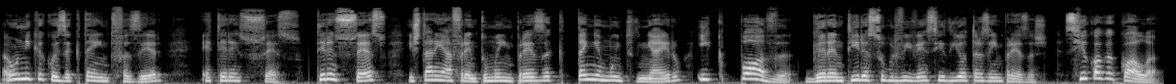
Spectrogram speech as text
A única coisa que têm de fazer é terem sucesso. Terem sucesso e estarem à frente de uma empresa que tenha muito dinheiro e que pode garantir a sobrevivência de outras empresas. Se a Coca-Cola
